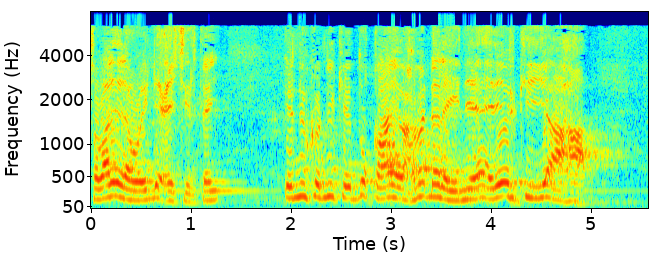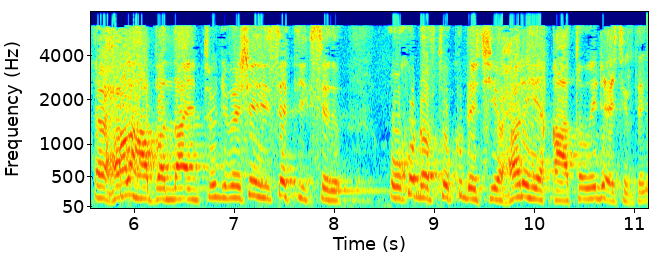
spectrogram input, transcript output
Soomaalidana way dhici jirtay. In ninku ninkii duqahay waxba dhalayne adeerkii iyo ahaa. Ee xoolaha badnaa intuu dhimashadiisa tiigsado uu ku dhafto ku dhajiyo xoolihii qaato way dhici jirtay.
